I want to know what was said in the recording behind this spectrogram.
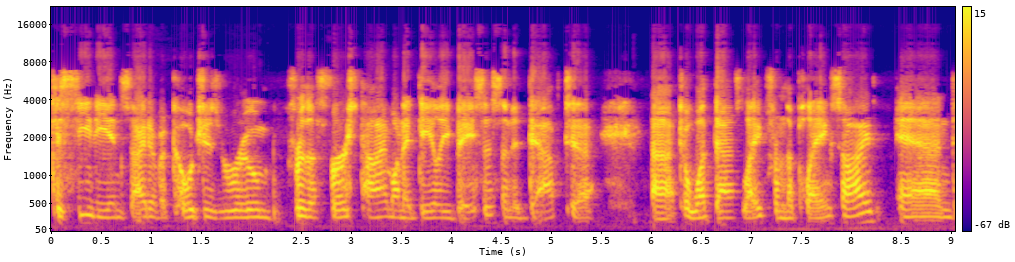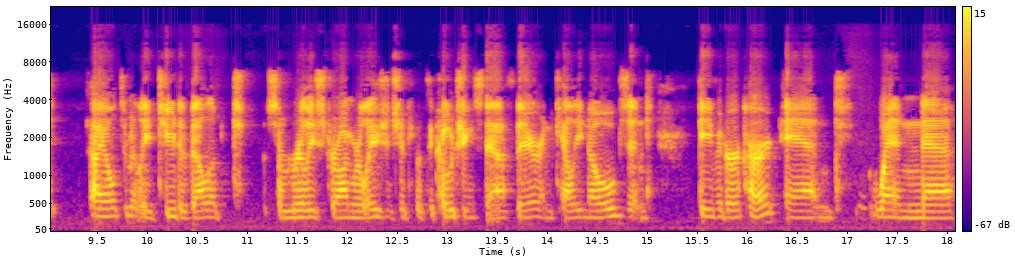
to see the inside of a coach's room for the first time on a daily basis and adapt to uh, to what that's like from the playing side and I ultimately too developed some really strong relationships with the coaching staff there and Kelly Nobes and David Urquhart and when uh,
